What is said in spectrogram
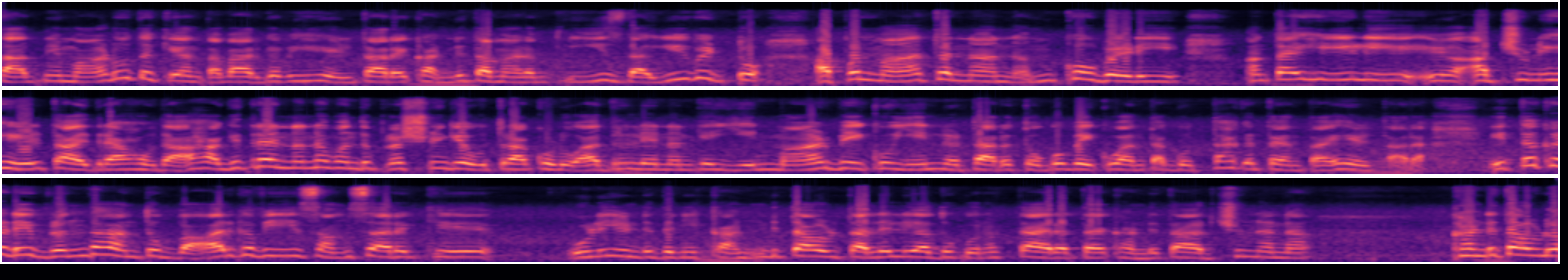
ಸಾಧನೆ ಮಾಡೋದಕ್ಕೆ ಅಂತ ಭಾರ್ಗವಿ ಹೇಳ್ತಾರೆ, ಖಂಡಿತ ಮೇಡಮ್ ಪ್ಲೀಸ್ ದಯವಿಟ್ಟು ಅಪ್ಪನ ಮಾತನ್ನು ನಂಬ್ಕೋಬೇಡಿ. ಅಂತ ಹೇಳಿ ಅರ್ಜುನ್ ಹೇಳ್ತಾ ಇದ್ರೆ, ಹೌದಾ? ಹಾಗಿದ್ರೆ ನನ್ನ ಒಂದು ಪ್ರಶ್ನೆಗೆ ಉತ್ತರ ಕೊಡು. ಅದರಲ್ಲೇ ನನಗೆ ಏನು ಮಾಡಬೇಕು, ಏನು ನಿರ್ಧಾರ ತಗೋಬೇಕು ಅಂತ ಗೊತ್ತಾಗುತ್ತೆ ಅಂತ ಹೇಳ್ತಾರೆ. ಇತ್ತ ಕಡೆ ಬೃಂದ ಅಂತೂ ಭಾರ್ಗವಿ ಸಂಸಾರಕ್ಕೆ ಉಳಿ ಹಿಂಡಿದ್ದೀನಿ ಖಂಡಿತ ಅವಳ ತಲೆಯಲ್ಲಿ ಅದು ಗೊನಗ್ತಾ ಇರತ್ತೆ. ಖಂಡಿತ ಅರ್ಜುನನ್ನು ಖಂಡಿತ ಅವಳು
